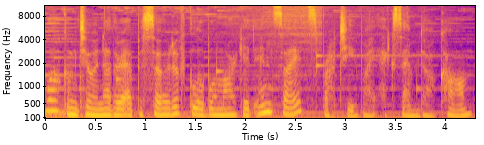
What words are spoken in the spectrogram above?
Welcome to another episode of Global Market Insights brought to you by XM.com,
